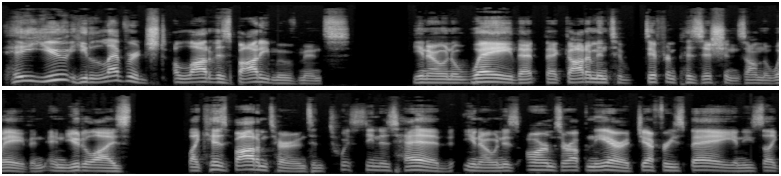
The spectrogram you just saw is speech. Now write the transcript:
he you he leveraged a lot of his body movements you know in a way that that got him into different positions on the wave and and utilized like his bottom turns and twisting his head you know and his arms are up in the air at Jeffrey's Bay and he's like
